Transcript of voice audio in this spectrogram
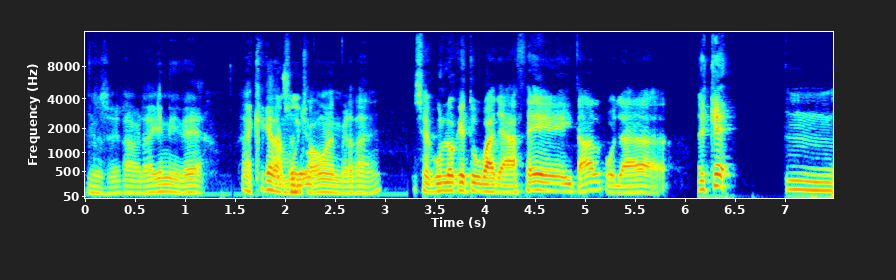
No sé, la verdad que ni idea. Es que queda No sé, mucho aún, en verdad, ¿eh? Según lo que tú vayas a hacer y tal, pues ya. Es que mm,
